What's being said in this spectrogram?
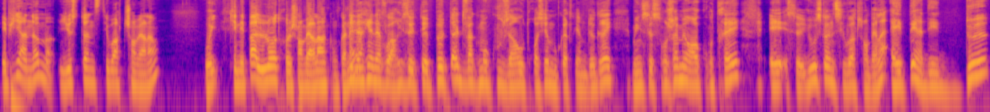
Et puis il y a un homme, Houston Stewart Chamberlain, oui. qui n'est pas l'autre Chamberlain qu'on connaît. Il n'a rien à voir. Ils étaient peut-être vaguement cousins au troisième ou quatrième degré, mais ils ne se sont jamais rencontrés. Et ce Houston Stewart Chamberlain a été un des deux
